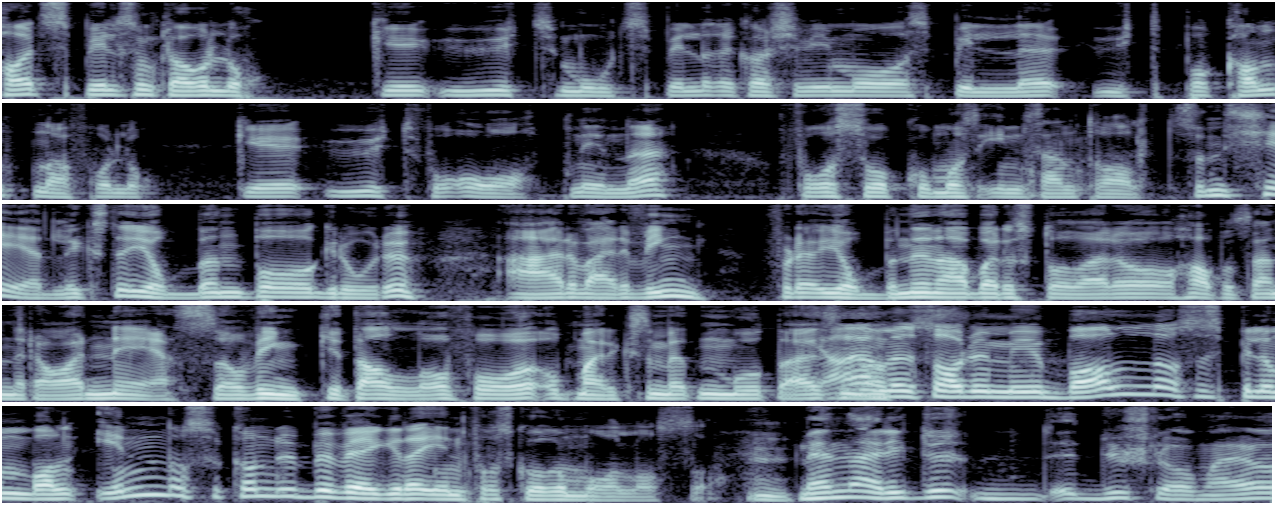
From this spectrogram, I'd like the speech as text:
ha et spill som klarer å lokke ut motspillere. Kanskje vi må spille ut på kanten da, for å lokke ut, for å åpne inne. For å så komme oss inn sentralt. Så den kjedeligste jobben på Grorud er å være ving. For jobben din er bare å stå der og ha på seg en rar nese og vinke til alle og få oppmerksomheten mot deg. Ja, sånn ja, at- men så har du mye ball, og så spiller man ballen inn, og så kan du bevege deg inn for å skåre mål også. Men Erik, du, du slår meg jo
